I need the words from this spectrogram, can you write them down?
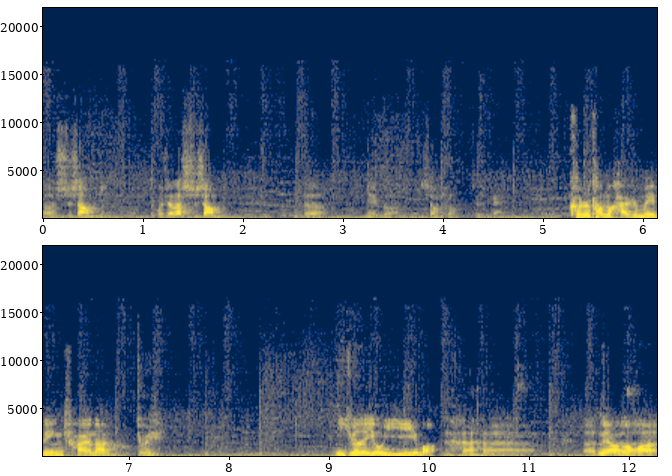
呃时尚品，我叫它时尚品的那个销售这个概念。可是他们还是 Made in China 对。你觉得有意义吗？呃那样的话，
